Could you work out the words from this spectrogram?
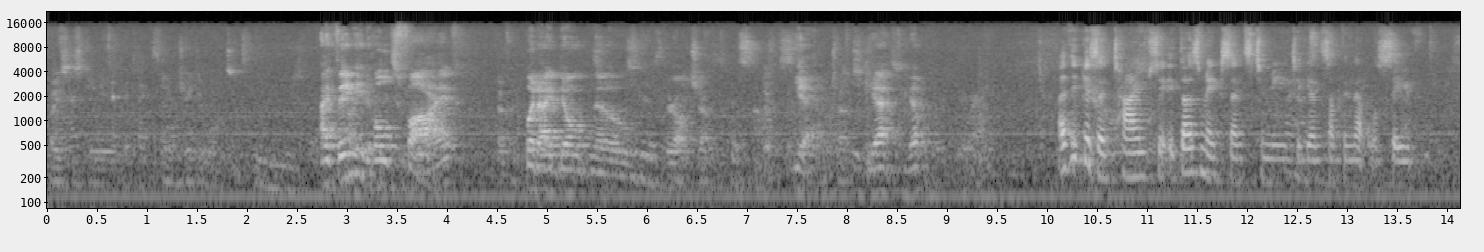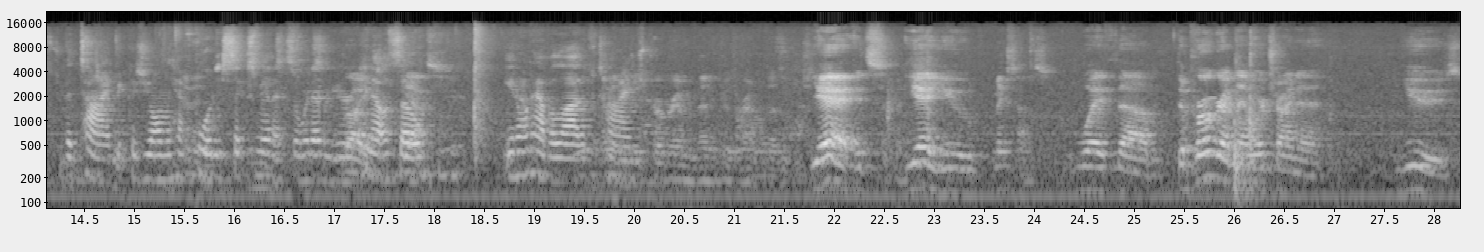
devices can you, like, change at once? I think it holds five, Okay, but I don't know. they're all chucked. Yeah, Chucks. yes, yep. I think it's a time, sa- it does make sense to me to get something that will save the time, because you only have forty-six minutes or whatever you're, Right, you know, so yes. you don't have a lot of And then time. you just program and then it goes around, doesn't it? Yeah, it's, yeah, you, Makes sense. with, um, the program that we're trying to use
